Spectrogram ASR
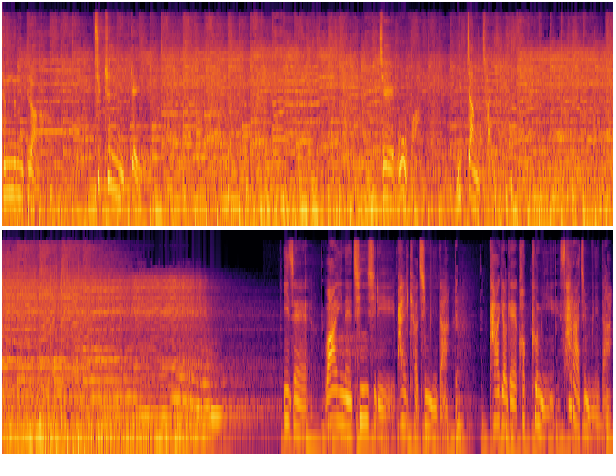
듣는 드라마 치킨 게임 제5화 입장 차이 이제 와인의 진실이 밝혀집니다. 가격의 거품이 사라집니다.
